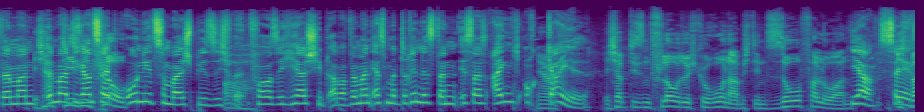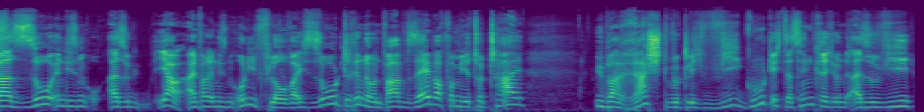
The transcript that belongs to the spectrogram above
Wenn man immer die ganze Flow. Zeit Uni zum Beispiel sich Oh. vor sich herschiebt, aber wenn man erstmal drin ist, dann ist das eigentlich auch Ja. geil. Ich habe diesen Flow durch Corona, habe ich den so verloren. Ja, safe. Ich war so in diesem, also ja, einfach in diesem Uni-Flow war ich so drinne und war selber von mir total überrascht, wirklich, wie gut ich das hinkriege und also wie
